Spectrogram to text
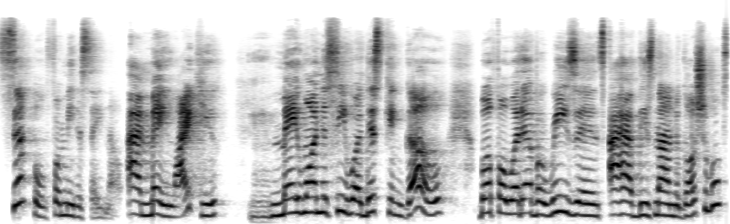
simple for me to say no. I may like you, may want to see where this can go, but for whatever reasons, I have these non-negotiables,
